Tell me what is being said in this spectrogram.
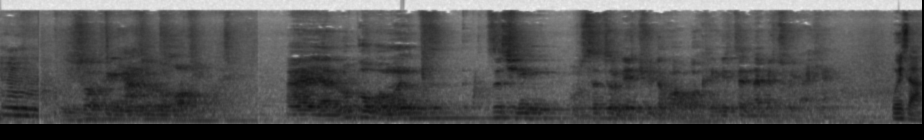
嗯。你说跟扬州路好？哎呀，如果我们知知青五十周年去的话，我肯定在那边出洋相。为啥？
